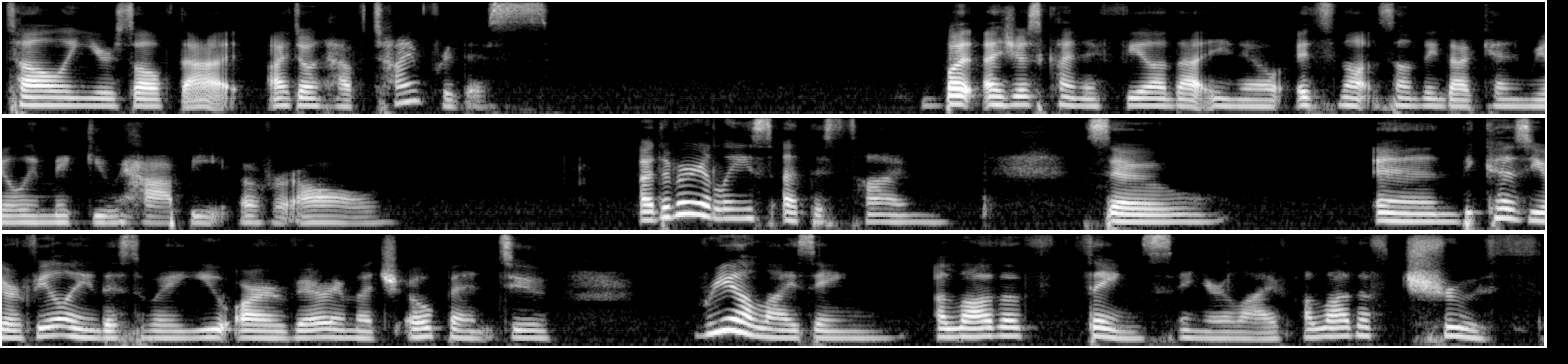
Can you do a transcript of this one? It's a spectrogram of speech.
telling yourself that I don't have time for this. But I just kind of feel that, you know, it's not something that can really make you happy overall. At the very least, at this time. So, and because you're feeling this way, you are very much open to realizing a lot of things in your life, a lot of truth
